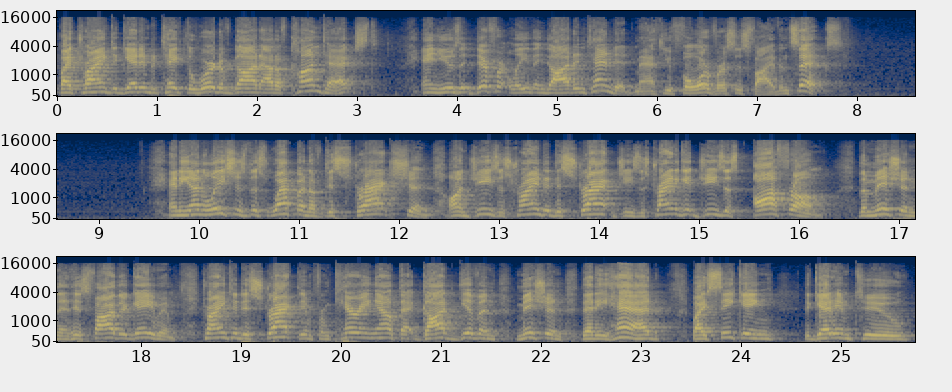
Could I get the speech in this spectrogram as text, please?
by trying to get him to take the Word of God out of context and use it differently than God intended, Matthew 4, verses 5 and 6. And he unleashes this weapon of distraction on Jesus, trying to distract Jesus, trying to get Jesus off from the mission that his father gave him, trying to distract him from carrying out that God given mission that he had by seeking to get him to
